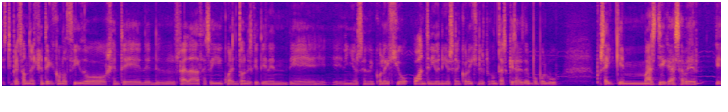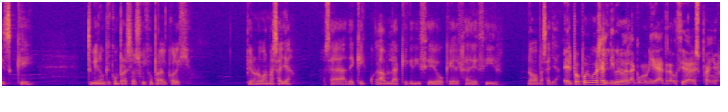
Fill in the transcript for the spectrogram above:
estoy pensando en gente que he conocido, gente de, nuestra edad, así, cuarentones que tienen eh, niños en el colegio o han tenido niños en el colegio y les preguntas, ¿qué sabes del Popol Vuh? Pues ahí quien más llega a saber es que tuvieron que comprarse a su hijo para el colegio, pero no van más allá. O sea, de qué habla, qué dice o qué deja de decir, no va más allá. El Popol Vuh es el libro de la comunidad, traducido al español.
